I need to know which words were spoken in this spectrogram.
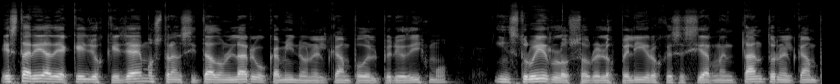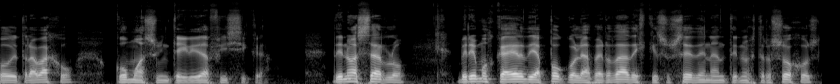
Es tarea de aquellos que ya hemos transitado un largo camino en el campo del periodismo, instruirlos sobre los peligros que se ciernen tanto en el campo de trabajo como a su integridad física. De no hacerlo, veremos caer de a poco las verdades que suceden ante nuestros ojos,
